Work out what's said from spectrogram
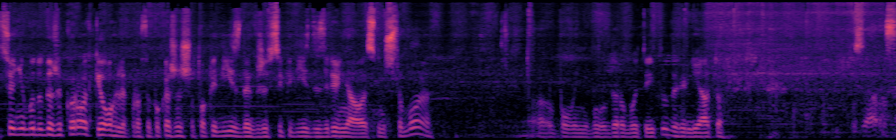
сьогодні буде дуже короткий огляд, просто покажу, що по під'їздах вже всі під'їзди зрівнялися між собою. Повинні були доробити і тут грильято. Зараз.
